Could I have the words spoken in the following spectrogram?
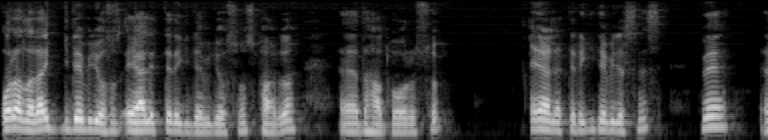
oralara gidebiliyorsunuz. Eyaletlere gidebiliyorsunuz pardon E, daha doğrusu eyaletlere gidebilirsiniz ve e,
